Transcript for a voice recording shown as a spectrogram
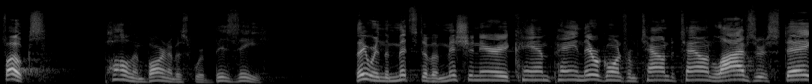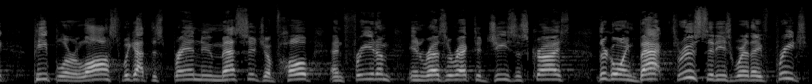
Folks, Paul and Barnabas were busy. They were in the midst of a missionary campaign. They were going from town to town. Lives are at stake. People are lost. We got this brand new message of hope and freedom in resurrected Jesus Christ. They're going back through cities where they've preached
